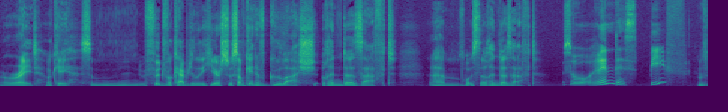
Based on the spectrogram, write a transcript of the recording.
Right. Okay. Some food vocabulary here. So some kind of goulash, Rindersaft. Um, what's the Rindersaft? So, Rind ist Beef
